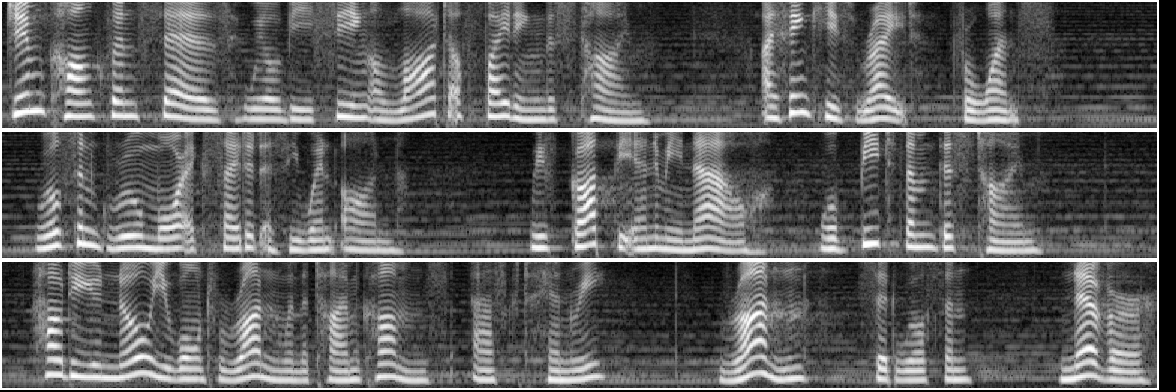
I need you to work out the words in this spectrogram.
Jim Conklin says we'll be seeing a lot of fighting this time. I think he's right, for once. Wilson grew more excited as he went on. We've got the enemy now. We'll beat them this time. How do you know you won't run when the time comes? asked Henry. Run? said Wilson. Never.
